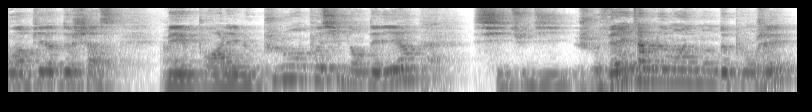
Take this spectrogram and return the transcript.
ou un pilote de chasse. Mais pour aller le plus loin possible dans le délire, si tu dis, je veux véritablement une montre de plongée,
